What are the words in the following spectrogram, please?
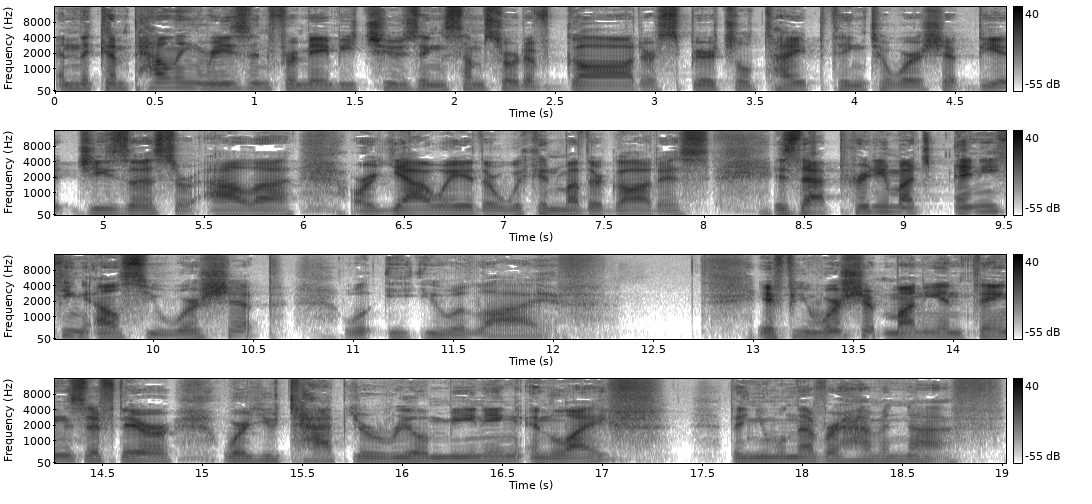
And the compelling reason for maybe choosing some sort of God or spiritual type thing to worship, be it Jesus or Allah or Yahweh the Wiccan mother goddess, is that pretty much anything else you worship will eat you alive. If you worship money and things, if they're where you tap your real meaning in life, then you will never have enough,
